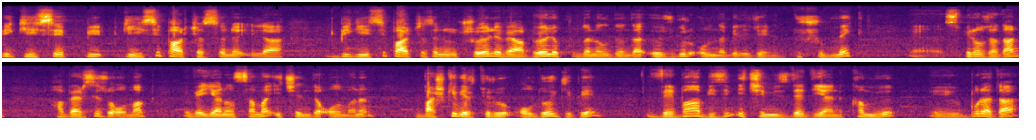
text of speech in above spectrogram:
bir giysi bir giysi parçasını ile bir giysi parçasının şöyle veya böyle kullanıldığında özgür olunabileceğini düşünmek e, Spinoza'dan habersiz olmak ve yanılsama içinde olmanın başka bir türü olduğu gibi veba bizim içimizde diyen Camus e, burada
